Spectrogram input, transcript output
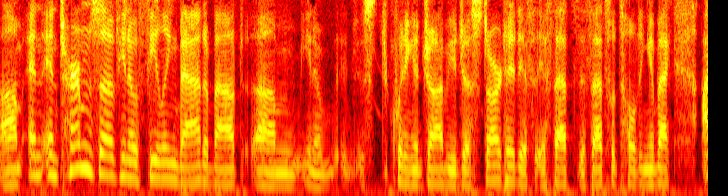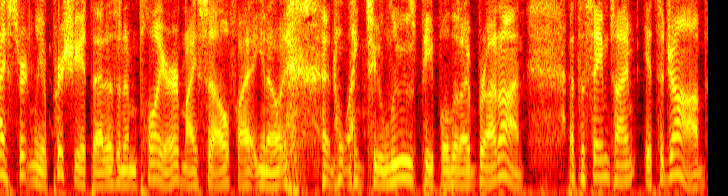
Um, and in terms of you know feeling bad about um, you know quitting a job you just started, if, if that's if that's what's holding you back, I certainly appreciate that as an employer myself. I you know I don't like to lose people that I brought on. At the same time, it's a job,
